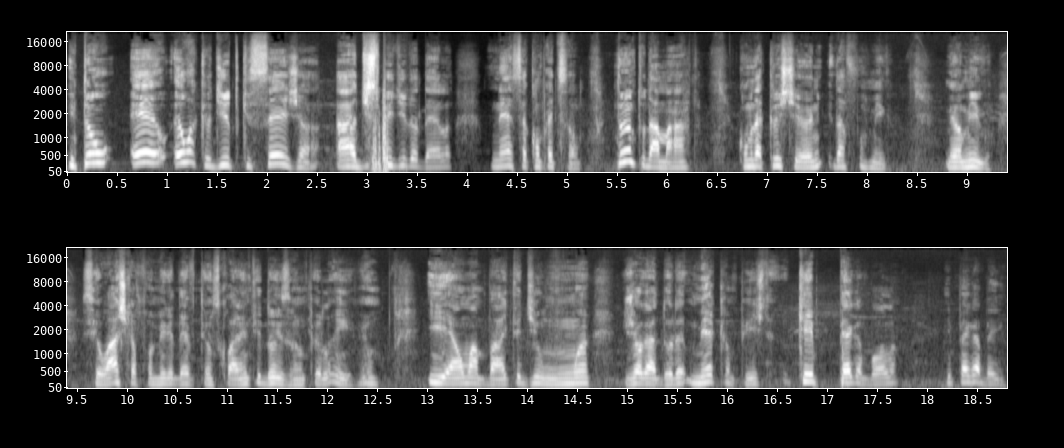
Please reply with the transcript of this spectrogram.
Então, eu, eu acredito que seja a despedida dela nessa competição, tanto da Marta, como da Cristiane e da Formiga. Meu amigo, se eu acho que a Formiga deve ter uns 42 anos pelo aí, viu? E é uma baita de uma jogadora meia-campista que pega bola e pega bem.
